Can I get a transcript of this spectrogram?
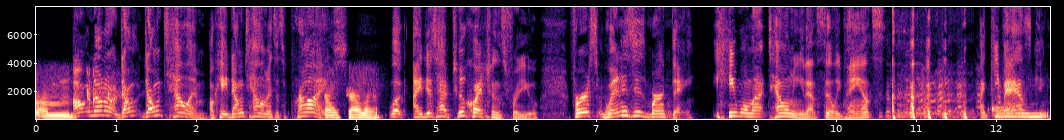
um. Oh no no don't don't tell him. Okay, don't tell him it's a surprise. Don't tell him. Look, I just have two questions for you. First, when is his birthday? He will not tell me that silly pants. I keep Um, asking.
